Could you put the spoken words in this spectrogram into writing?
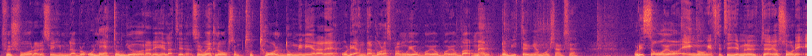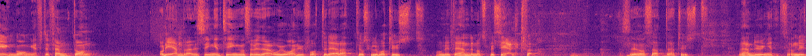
försvarade så himla bra och lät dem göra det hela tiden. Så det var ett lag som totalt dominerade och det andra bara sprang och jobbade och jobbade och jobbade. Men de hittade ju inga målchanser. Och det sa jag en gång efter 10 minuter, jag sa det en gång efter 15. Och det ändrades ingenting och så vidare. Och jag hade ju fått det där att jag skulle vara tyst om det inte hände något speciellt. Va? Så jag satt där tyst. Det hände ju inget så nytt.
